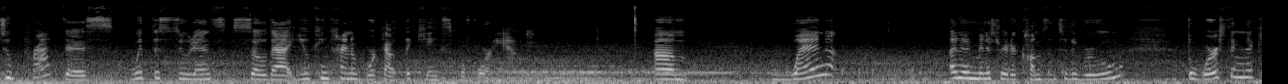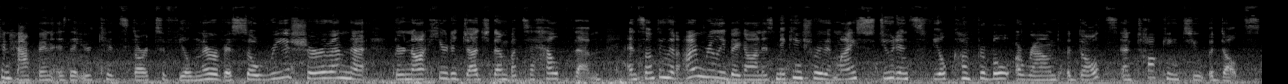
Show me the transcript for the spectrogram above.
to practice with the students so that you can kind of work out the kinks beforehand. Um, when an administrator comes into the room, the worst thing that can happen is that your kids start to feel nervous. So reassure them that they're not here to judge them, but to help them. And something that I'm really big on is making sure that my students feel comfortable around adults and talking to adults.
